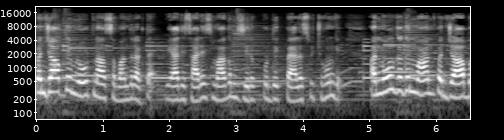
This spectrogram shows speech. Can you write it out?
ਪੰਜਾਬ ਦੇ ਮਲੋਟ ਨਾਲ ਸੰਬੰਧ ਰੱਖਦਾ ਹੈ। ਵਿਆਹ ਦੇ ਸਾਰੇ ਸਮਾਗਮ ਜ਼ੀਰਕਪੁਰ ਦੇ ਇੱਕ ਪੈਲਸ ਵਿੱਚ ਹੋਣਗੇ। ਅਨਮੋਲ ਗਗਨ ਮਾਨ ਪੰਜਾਬ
